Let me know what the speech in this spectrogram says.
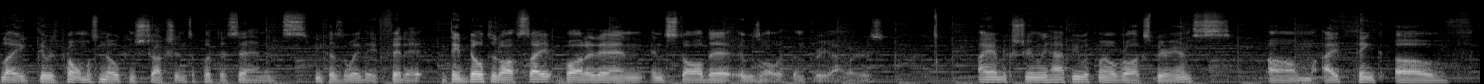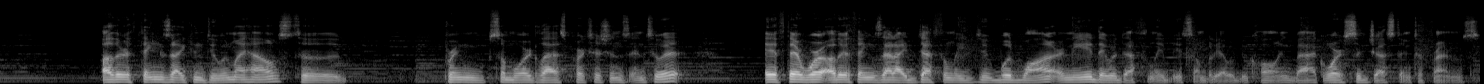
like there was almost no construction to put this in. It's because the way they fit it. They built it off-site, bought it in, installed it. It was all within three hours. I am extremely happy with my overall experience. Um, I think of other things I can do in my house to bring some more glass partitions into it. If there were other things that I definitely do, would want or need, they would definitely be somebody I would be calling back or suggesting to friends.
